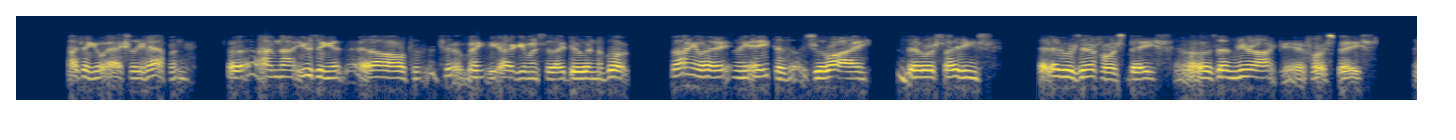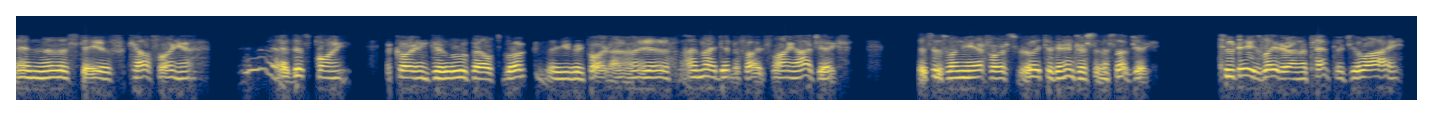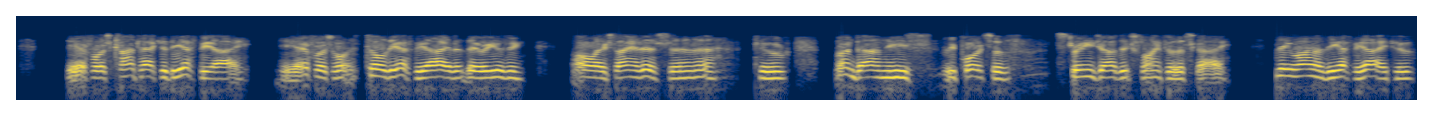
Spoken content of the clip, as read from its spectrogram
I think it actually happened, but I'm not using it at all to, to make the arguments that I do in the book. So anyway, on the 8th of July, there were sightings at Edwards Air Force Base. It was at Muroc Air Force Base in the state of California. At this point, according to Ruppelt's book, the report on unidentified flying objects, this is when the Air Force really took an interest in the subject. Two days later, on the 10th of July, the Air Force contacted the FBI the Air Force told the FBI that they were using all their scientists and, uh, to run down these reports of strange objects flying through the sky. They wanted the FBI to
